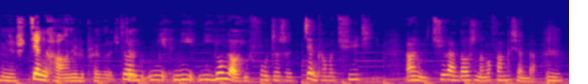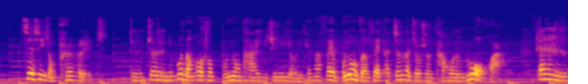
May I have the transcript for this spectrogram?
嗯是健康就是 privilege，就对你你你拥有一副就是健康的躯体，然后你躯干都是能够 function 的，嗯这是一种 privilege。对，就是你不能够说不用它，以至于有一天它废，不用则废，它真的就是它会弱化。但是你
